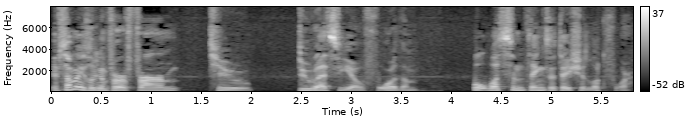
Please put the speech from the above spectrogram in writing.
If somebody's looking for a firm to do SEO for them, what what's some things that they should look for?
